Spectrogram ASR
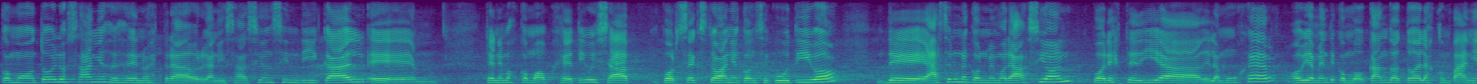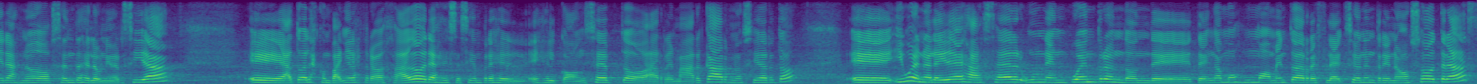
Como todos los años desde nuestra organización sindical eh, tenemos como objetivo y ya por sexto año consecutivo de hacer una conmemoración por este Día de la Mujer, obviamente convocando a todas las compañeras no docentes de la universidad, eh, a todas las compañeras trabajadoras, ese siempre es el, es el concepto a remarcar, ¿no es cierto? Eh, y bueno, la idea es hacer un encuentro en donde tengamos un momento de reflexión entre nosotras,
